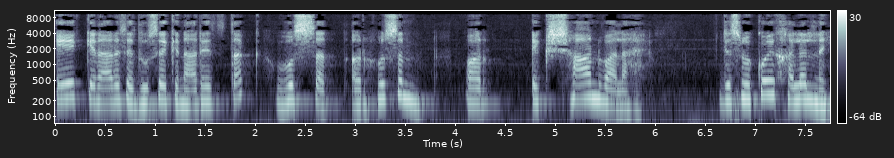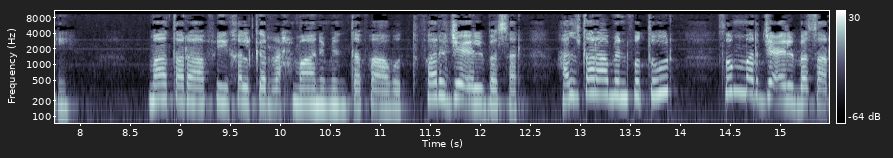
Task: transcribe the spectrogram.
ایک کنارے سے دوسرے کنارے تک وسط اور حسن اور ایک شان والا ہے، جس میں کوئی خلل نہیں۔ ماں ترافی خلق رحمان من تفاوت فرج البسر حل ترا من فطور؟ تم مرج البسر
